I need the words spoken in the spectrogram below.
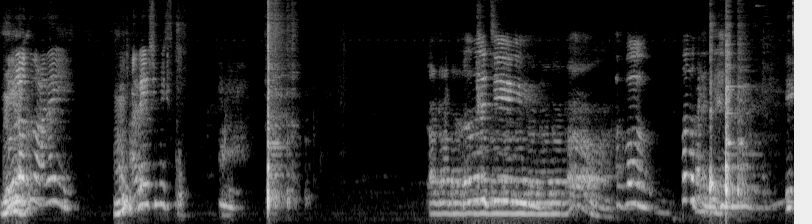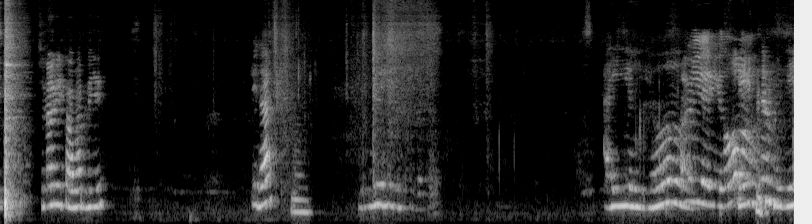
నీళ్ళు అదే. అదే ఇసుకు తీసుకో అబ్బో ఈ చిన్నది కవర్ది ఇదా అయ్యయ్యో అయ్యయ్యో ఏంటండి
